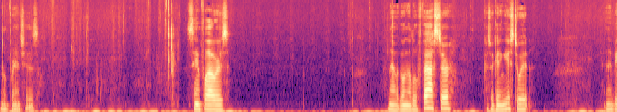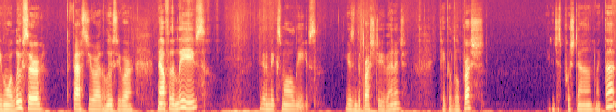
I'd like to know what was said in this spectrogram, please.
Little branches. Same flowers. Now we're going a little faster because we're getting used to it. And it'd be more looser. The faster you are, the looser you are. Now for the leaves, you're going to make small leaves using the brush to your advantage. Take the little brush, you can just push down like that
